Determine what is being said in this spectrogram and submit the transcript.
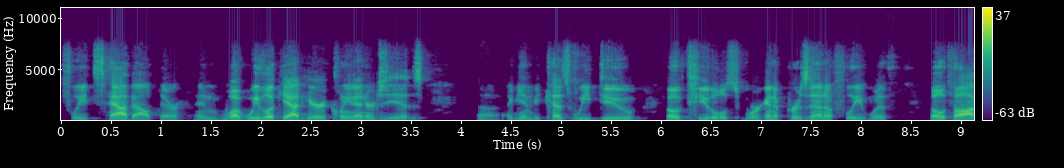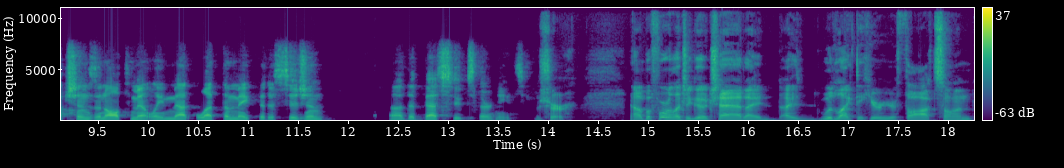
fleets have out there. And what we look at here at Clean Energy is, uh, again, because we do both fuels, we're going to present a fleet with both options and ultimately met, let them make the decision uh, that best suits their needs. Sure. Now, before I let you go, Chad, I I would like to hear your thoughts on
